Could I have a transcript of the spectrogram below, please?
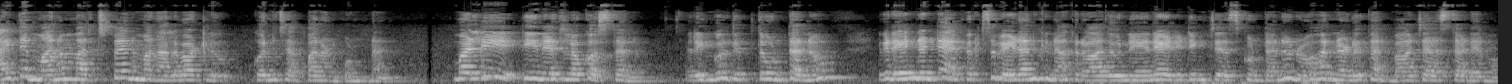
అయితే మనం మర్చిపోయిన మన అలవాట్లు కొన్ని చెప్పాలనుకుంటున్నాను. మళ్ళీ టీనేజ్లోకి వస్తాను. రింగులు తిప్పుతూ ఉంటాను. ఇక్కడ ఏంటంటే ఎఫెక్ట్స్ వేయడానికి నాకు రాదు. నేనే ఎడిటింగ్ చేసుకుంటాను. రోహన్ అడుగుతాను బాగా చేస్తాడేమో.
